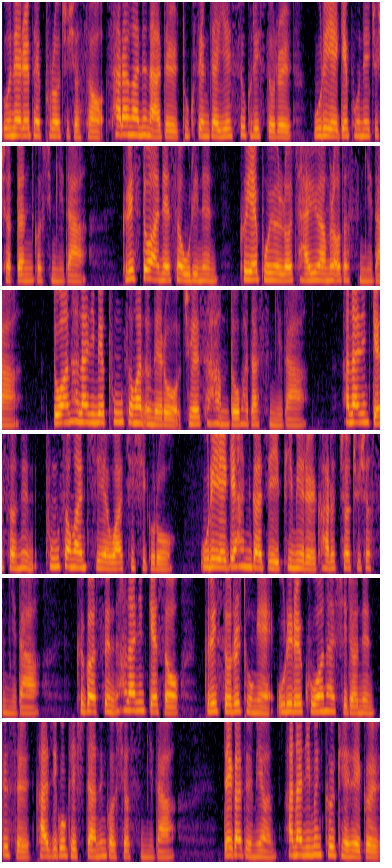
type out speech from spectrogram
은혜를 베풀어 주셔서 사랑하는 아들 독생자 예수 그리스도를 우리에게 보내주셨던 것입니다. 그리스도 안에서 우리는 그의 보혈로 자유함을 얻었습니다. 또한 하나님의 풍성한 은혜로 죄 사함도 받았습니다. 하나님께서는 풍성한 지혜와 지식으로 우리에게 한 가지 비밀을 가르쳐 주셨습니다. 그것은 하나님께서 그리스도를 통해 우리를 구원하시려는 뜻을 가지고 계시다는 것이었습니다. 때가 되면 하나님은 그 계획을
